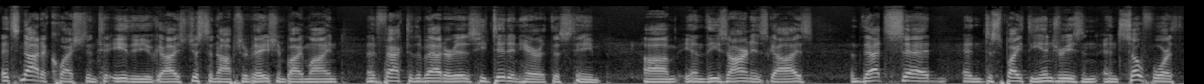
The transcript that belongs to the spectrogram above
it's not a question to either you guys, just an observation by mine. And the fact of the matter is, he did inherit this team, um, and these aren't his guys. That said, and despite the injuries and, and so forth,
